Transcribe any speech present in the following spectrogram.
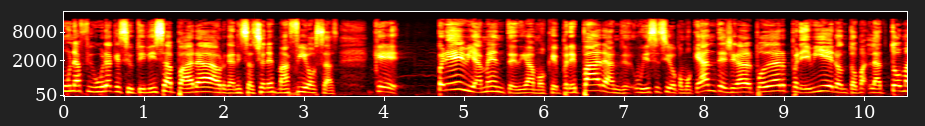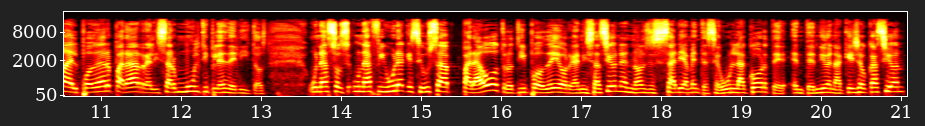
una figura que se utiliza para organizaciones mafiosas, que previamente, digamos, que preparan, hubiese sido como que antes de llegar al poder, previeron toma- la toma del poder para realizar múltiples delitos. Una, una figura que se usa para otro tipo de organizaciones, no necesariamente, según la Corte entendió en aquella ocasión,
